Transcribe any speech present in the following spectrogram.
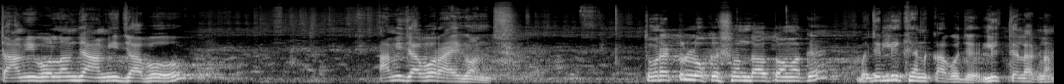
তা আমি বললাম যে, আমি যাব আমি যাব রায়গঞ্জ। তোমরা একটু লোকেশন দাও তো আমাকে। বলছে, লিখেন কাগজে। লিখতে লাগলাম।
